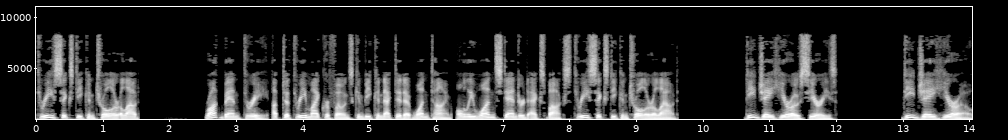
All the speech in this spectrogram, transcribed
360 controller allowed. Rock Band 3 up to three microphones can be connected at one time, only one standard Xbox 360 controller allowed. DJ Hero Series DJ Hero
